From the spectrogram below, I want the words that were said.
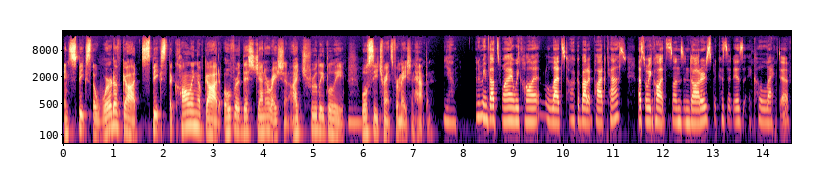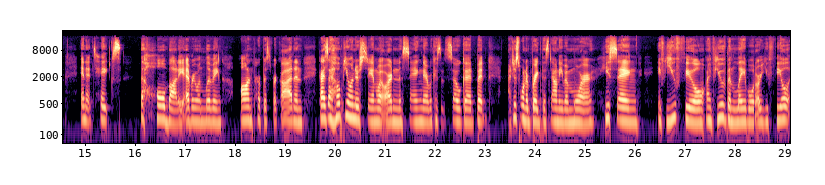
and speaks the word of God, speaks the calling of God over this generation, I truly believe mm. we'll see transformation happen. Yeah. And I mean, that's why we call it Let's Talk About It podcast. That's why we call it Sons and Daughters, because it is a collective and it takes the whole body, everyone living on purpose for God. And guys, I hope you understand what Arden is saying there because it's so good. But I just want to break this down even more. He's saying if you feel, if you have been labeled or you feel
